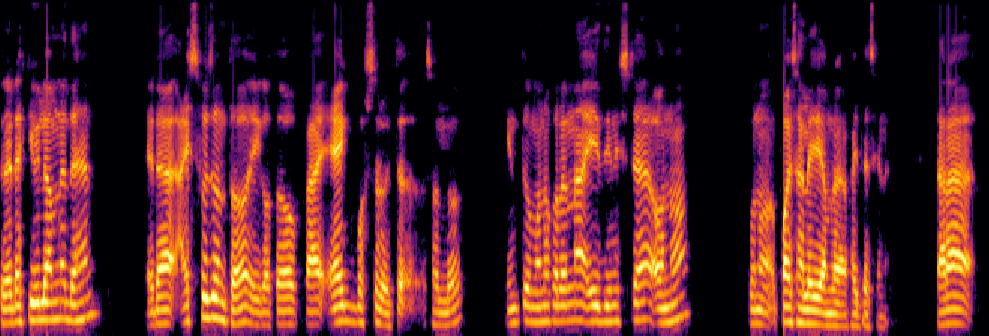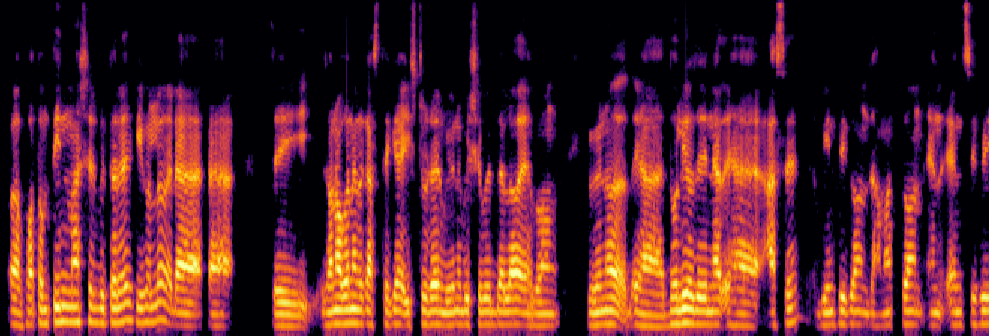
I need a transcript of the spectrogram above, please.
তো এটা কি হইল আপনি দেখেন? এটা আজ পর্যন্ত এই গত প্রায় এক বছর হইতে চলল। কিন্তু মনে করেন না এই জিনিসটা অন কোনো পয়সালেই আমরা পাইতেছি না। তারা প্রথম তিন মাসের ভিতরে কি করল? এটা একটা যেই জনগণের কাছ থেকে স্টুডেন্ট বিভিন্ন বিশ্ববিদ্যালয় এবং বিভিন্ন দলীয় যে আছে, বিএনপিগণ, জামাতগণ এনসিপি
